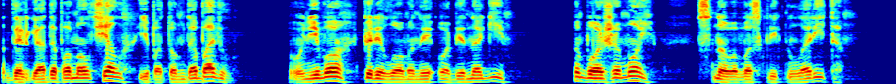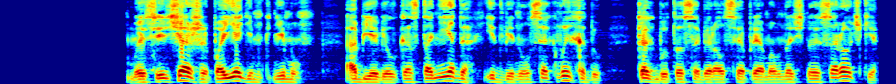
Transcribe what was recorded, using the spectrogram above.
Дельгадо помолчал и потом добавил. «У него переломаны обе ноги». «Боже мой!» — снова воскликнула Рита. «Мы сейчас же поедем к нему», — объявил Кастанеда и двинулся к выходу, как будто собирался прямо в ночной сорочке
